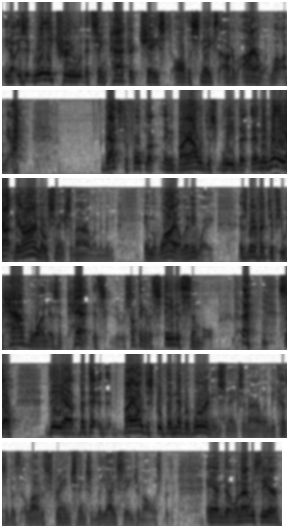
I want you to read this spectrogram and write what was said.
You know, is it really true that St. Patrick chased all the snakes out of Ireland? Well, I mean. I, that's the folklore. I mean, biologists believe that, and they really are. There are no snakes in Ireland. I mean, in the wild anyway. As a matter of fact, if you have one as a pet, it's something of a status symbol. so, the uh, but the, the biologists believe there never were any snakes in Ireland because of a, a lot of strange things from the ice age and all this. And uh, when I was there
